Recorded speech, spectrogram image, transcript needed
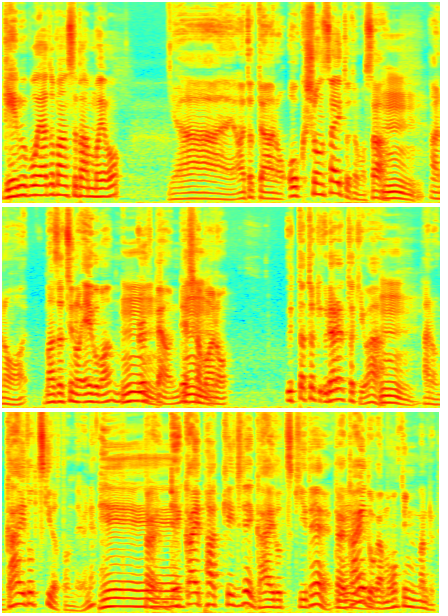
ゲームボーイアドバンス版もよ。いやーあだってあのオークションサイトでもさ、あのマザー2の英語版、Earthbound でしかもあの、売った時売られた時は、あのガイド付きだったんだよね。へだからでえ。かいパッケージでガイド付きで、だからガイドが本当になんだろう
